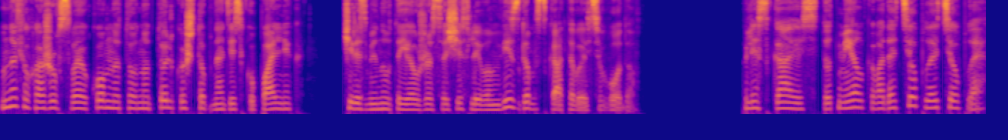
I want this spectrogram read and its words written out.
Вновь ухожу в свою комнату, но только чтобы надеть купальник. Через минуту я уже со счастливым визгом скатываюсь в воду. Плескаюсь, тут мелко, вода теплая-теплая.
